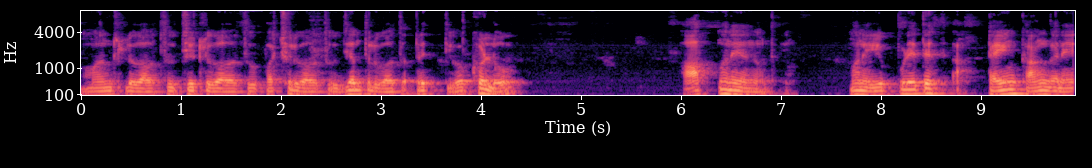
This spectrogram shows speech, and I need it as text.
మనుషులు కావచ్చు చెట్లు కావచ్చు పక్షులు కావచ్చు జంతువులు కావచ్చు ప్రతి ఒక్కళ్ళు ఆత్మనే అని ఉంటుంది. మనం ఎప్పుడైతే టైం కాగానే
